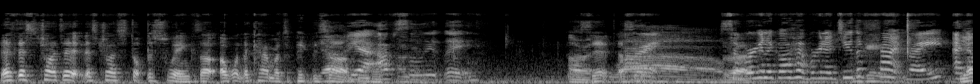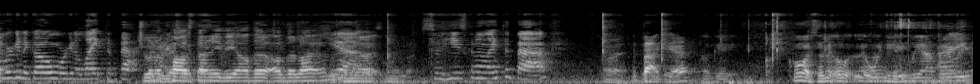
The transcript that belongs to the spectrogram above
Let's let's try to let's try to stop the swing because I, I want the camera to pick this Yeah. up. Yeah, absolutely. All That's right. it. That's All it. right. Wow. So Right. we're gonna go ahead. We're gonna do the Okay. front, right? And Yeah. then we're gonna go and we're gonna light the back. Do you want to Okay. pass Danny the other other lighter? Yeah. And, uh, So he's gonna light the back. all right. The back, yeah. Okay. Of course, a little little windy. Okay, we have All right, everything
